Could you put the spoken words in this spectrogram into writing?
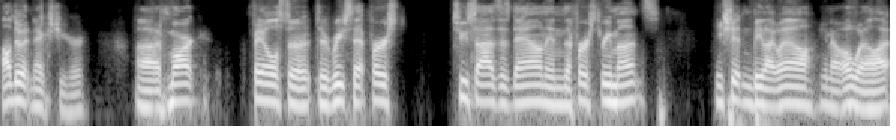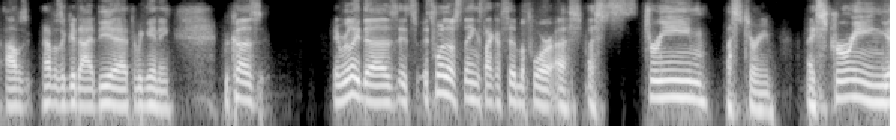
I'll do it next year." Uh, if Mark fails to to reach that first two sizes down in the first three months, he shouldn't be like, "Well, you know, oh well, I, I was that was a good idea at the beginning," because it really does. It's it's one of those things, like I've said before, a, a stream, a stream, a string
